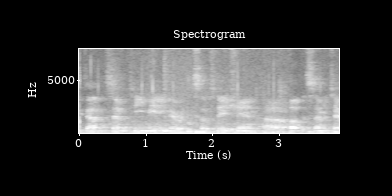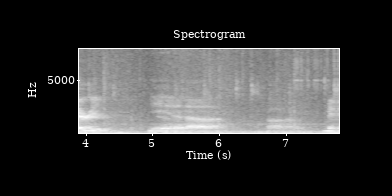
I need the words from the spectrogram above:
the 2017 meeting, there was a substation uh, above the cemetery in, uh, uh, mid-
